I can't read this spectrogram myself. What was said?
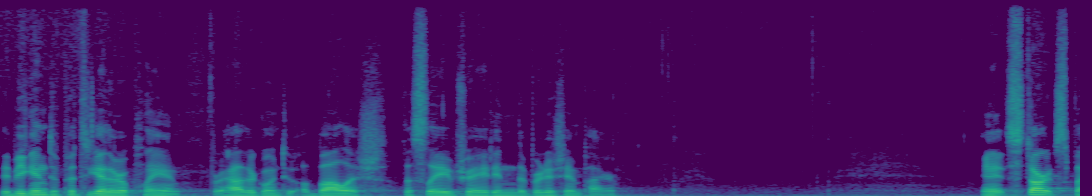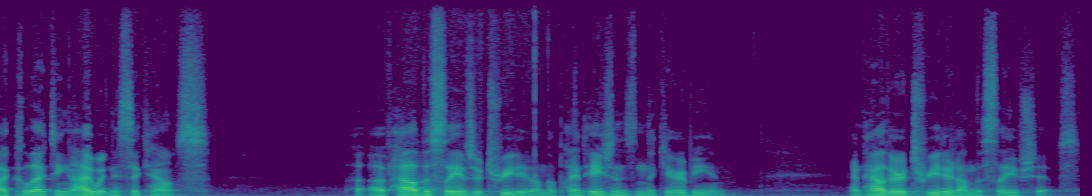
They begin to put together a plan for how they're going to abolish the slave trade in the British Empire. And it starts by collecting eyewitness accounts uh, of how the slaves are treated on the plantations in the Caribbean and how they're treated on the slave ships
